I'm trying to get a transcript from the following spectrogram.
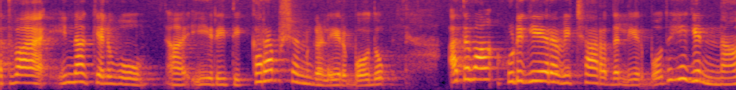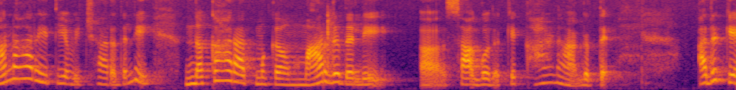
ಅಥವಾ ಇನ್ನು ಕೆಲವು ಈ ರೀತಿ ಕರಪ್ಷನ್ಗಳಿರ್ಬೋದು ಅಥವಾ ಹುಡುಗಿಯರ ವಿಚಾರದಲ್ಲಿ ಇರ್ಬೋದು, ಹೀಗೆ ನಾನಾ ರೀತಿಯ ವಿಚಾರದಲ್ಲಿ ನಕಾರಾತ್ಮಕ ಮಾರ್ಗದಲ್ಲಿ ಸಾಗೋದಕ್ಕೆ ಕಾರಣ ಆಗುತ್ತೆ. ಅದಕ್ಕೆ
